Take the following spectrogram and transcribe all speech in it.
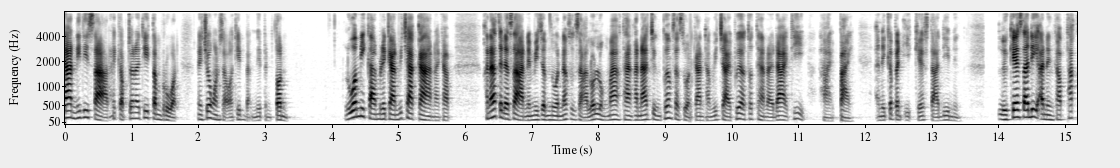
ด้านนิติศาสตร์ให้กับเจ้าหน้าที่ตำรวจในช่วงวันเสาร์อาทิตย์แบบนี้เป็นต้น หรือว่ามีการบริการวิชาการนะครับ คณะเศรษฐศาสตร์มีจำนวนนักศึกษาลดลงมาก ทางคณะจึงเพิ่มสัดส่วนการทำวิจัยเพื่อทดแทนรายได้ที่หายไป อันนี้ก็เป็นอีก case study หนึ่งหรือ case study อันนึงครับทัก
